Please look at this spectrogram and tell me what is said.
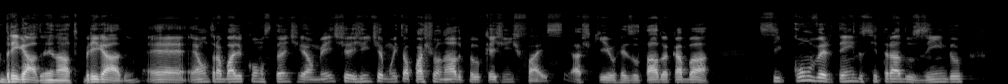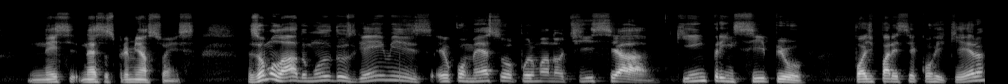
Obrigado, Renato. Obrigado. É, é um trabalho constante, realmente. A gente é muito apaixonado pelo que a gente faz. Acho que o resultado acaba se convertendo, se traduzindo nesse, nessas premiações. Mas vamos lá, do mundo dos games, eu começo por uma notícia que, em princípio, pode parecer corriqueira,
